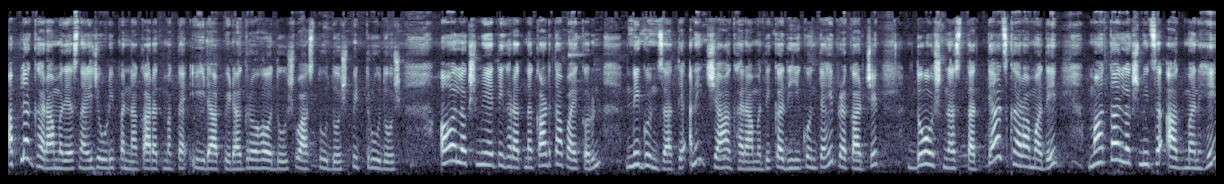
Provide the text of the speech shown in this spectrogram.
आपल्या घरामध्ये असणारी जेवढी पण नकारात्मकता इडा पिडा ग्रह दोष वास्तुदोष पितृदोष अलक्ष्मी आहे ती घरातनं काढता पाय करून निघून जाते. आणि ज्या घरामध्ये कधीही कोणत्याही प्रकारचे दोष नसतात त्याच घरामध्ये माता लक्ष्मीचं आगमन हे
